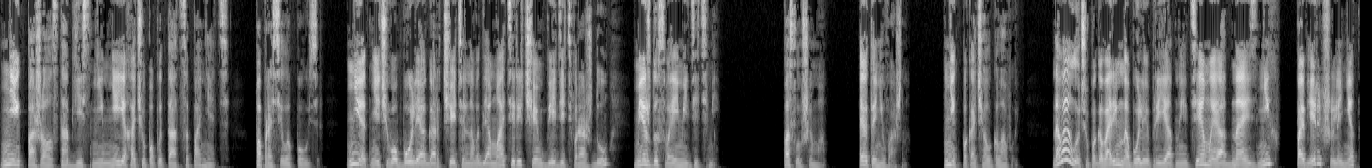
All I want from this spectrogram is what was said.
«Ник, пожалуйста, объясни мне, я хочу попытаться понять», — попросила Поузи. «Нет ничего более огорчительного для матери, чем видеть вражду между своими детьми». «Послушай, мам, это не важно». Ник покачал головой. Давай лучше поговорим на более приятные темы, и одна из них, поверишь или нет.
